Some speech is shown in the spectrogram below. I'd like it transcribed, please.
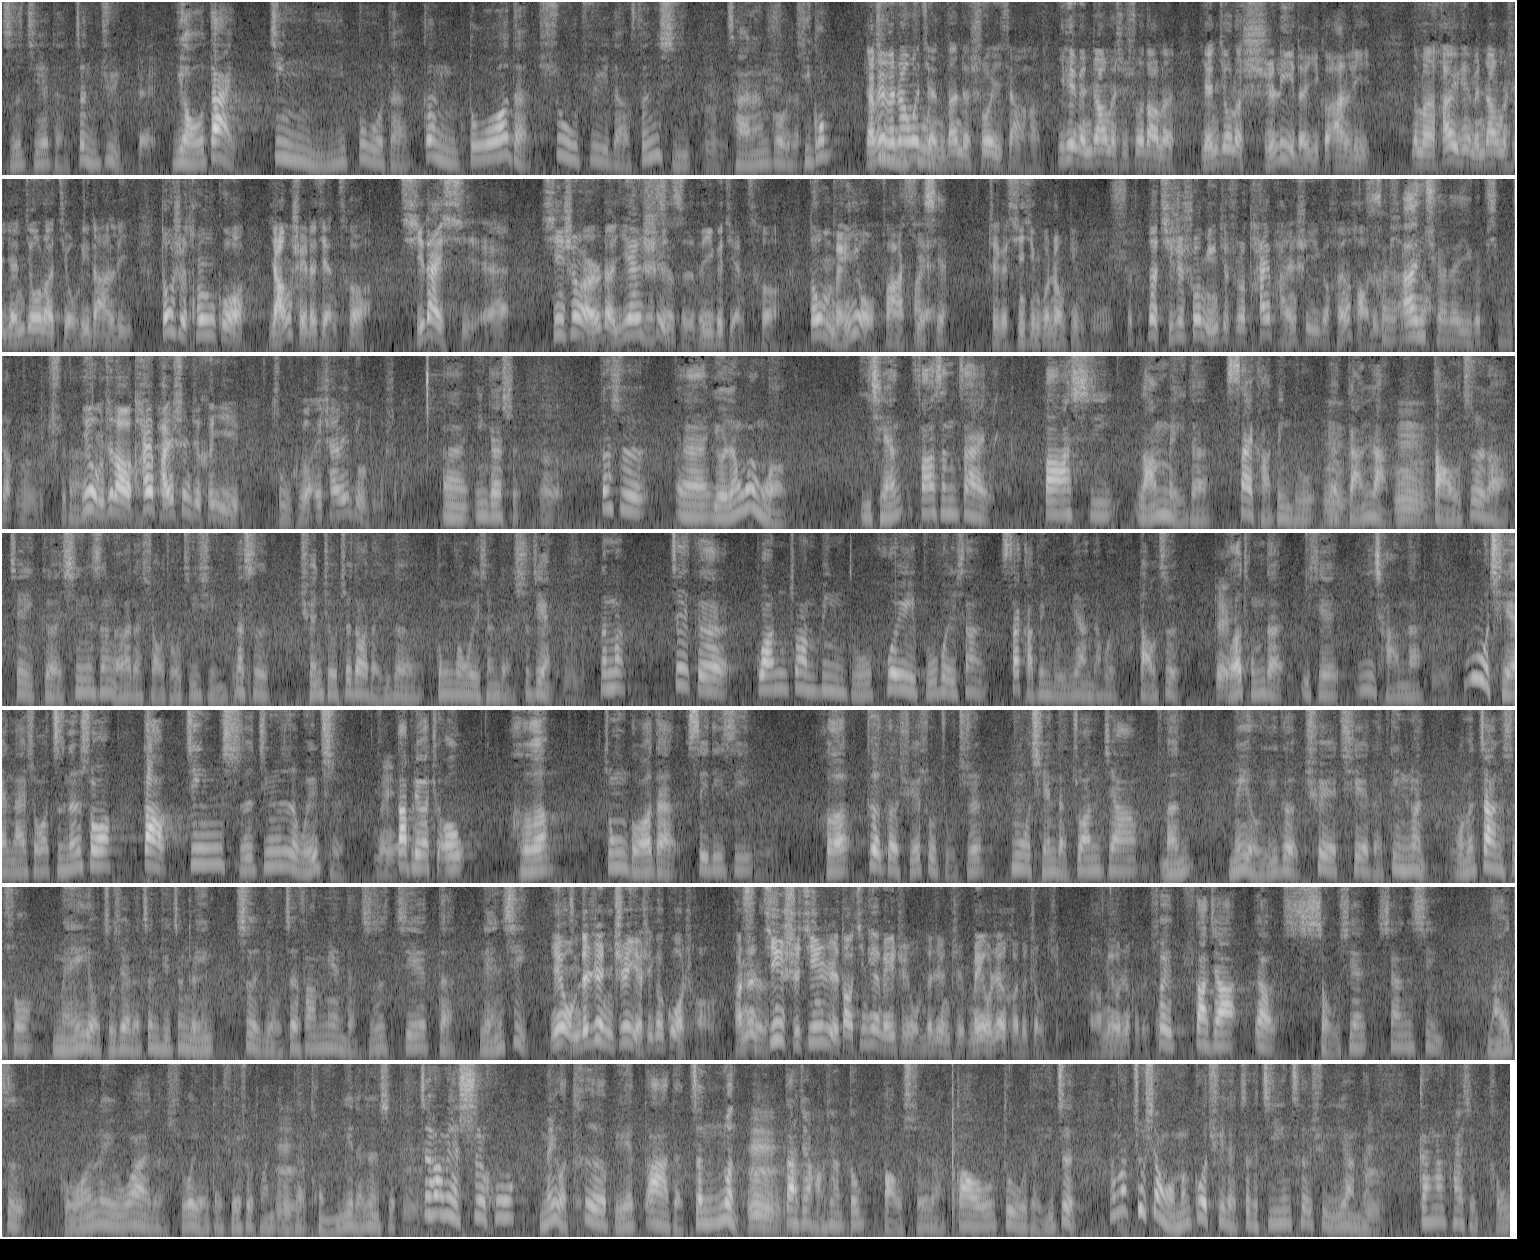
直接的证据。对，有待进一步的更多的数据的分析，嗯，才能够提供。两篇文章我简单的说一下哈，一篇文章呢是说到了研究了十例的一个案例。那么还有一篇文章呢，是研究了九例的案例，都是通过羊水的检测、脐带血、新生儿的咽拭子的一个检测，都没有发现这个新型冠状病毒。是的。那其实说明就是说，胎盘是一个很好的一个很安全的一个屏障。嗯，是的。因为我们知道胎盘甚至可以阻隔 HIV 病毒，是吗？嗯，应该是。嗯。但是，嗯，有人问我，以前发生在。巴西、南美的塞卡病毒的感染，嗯，导致了这个新生儿的小头畸形，那是全球知道的一个公共卫生的事件。嗯，那么这个冠状病毒会不会像塞卡病毒一样的会导致儿童的一些异常呢？嗯，目前来说，只能说到今时今日为止，WHO 和中国的 CDC 和各个学术组织。目前的专家们没有一个确切的定论，我们暂时说没有直接的证据证明是有这方面的直接的联系。因为我们的认知也是一个过程，反正今时今日到今天为止，我们的认知没有任何的证据，啊，没有任何的。所以大家要首先相信来自。国内外的所有的学术团体的统一的认识，这方面似乎没有特别大的争论。嗯，大家好像都保持了高度的一致。那么，就像我们过去的这个基因测序一样的，刚刚开始头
